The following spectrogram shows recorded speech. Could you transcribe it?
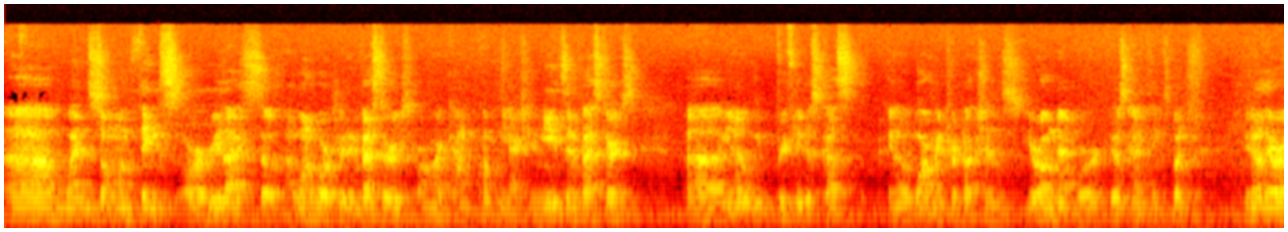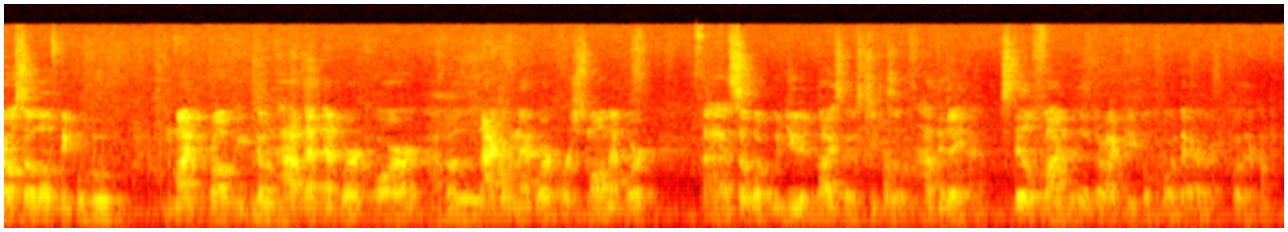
um, when someone thinks or realizes, so I want to work with investors, or my com- company actually needs investors. Uh, you know, we briefly discussed, you know, warm introductions, your own network, those kind of things. But, you know, there are also a lot of people who might probably don't have that network, or have a lack of a network, or small network. Uh, so, what would you advise those people? How do they still find the, the right people for their for their company?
